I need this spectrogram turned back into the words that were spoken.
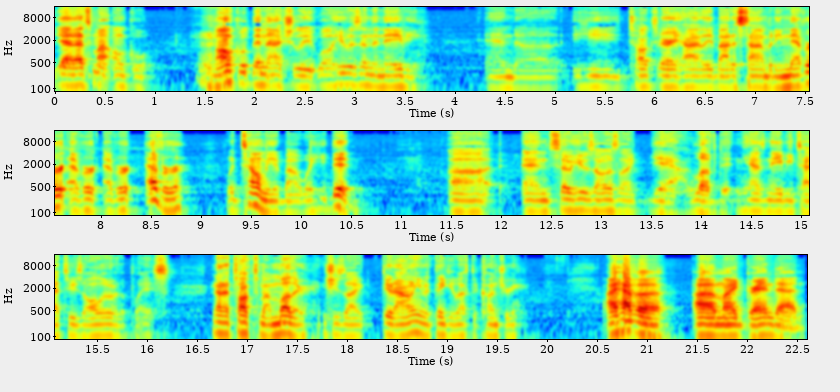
Yeah, that's my uncle. My uncle didn't actually. Well, he was in the Navy, and uh, he talks very highly about his time, but he never, ever, ever, ever would tell me about what he did. Uh, and so he was always like, "Yeah, I loved it." And he has Navy tattoos all over the place. And then I talked to my mother, and she's like, "Dude, I don't even think he left the country." I have a uh, my granddad.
